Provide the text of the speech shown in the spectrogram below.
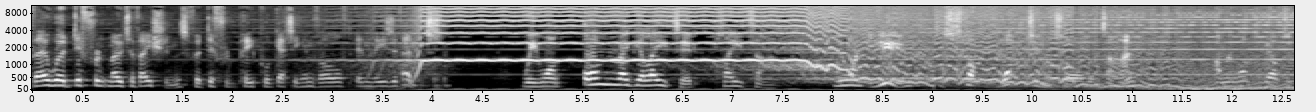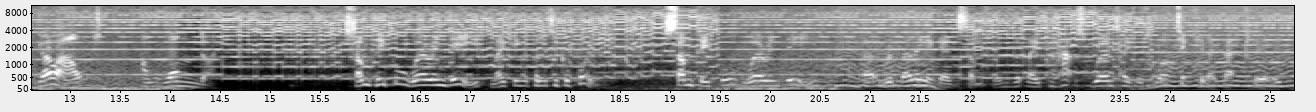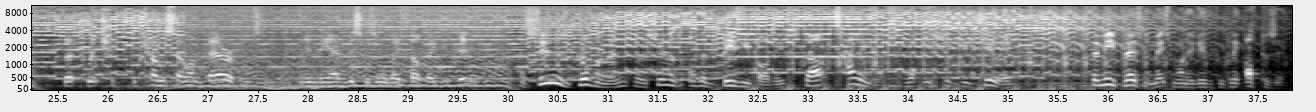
there were different motivations for different people getting involved in these events. We want unregulated playtime. We want you to stop watching us all the time and we want to be able to go out and wander. Some people were indeed making a political point. Some people were indeed uh, rebelling against something that they perhaps weren't able to articulate that clearly, but which had become so unbearable to them that in the end this was all they felt they could do. As soon as government or as soon as other busybodies start telling us what we should be doing, for me personally, it makes me want to do the complete opposite.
